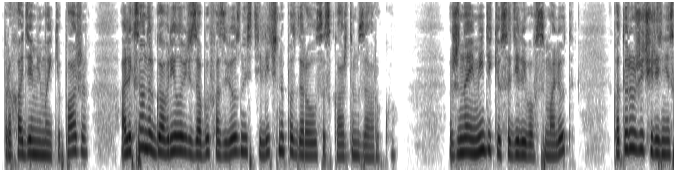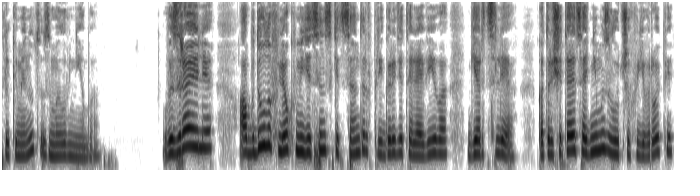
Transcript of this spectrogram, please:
Проходя мимо экипажа, Александр Гаврилович, забыв о звездности, лично поздоровался с каждым за руку. Жена и медики усадили его в самолет, который уже через несколько минут взмыл в небо. В Израиле Абдулов лег в медицинский центр в пригороде Тель-Авива Герцле, который считается одним из лучших в Европе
